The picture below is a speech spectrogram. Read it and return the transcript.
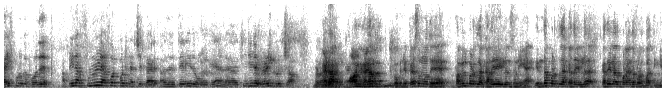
லைஃப் கொடுக்க போகுது. அப்படின்னு ஃபுல் எஃபோர்ட் போட்டு நடிச்சிருக்காரு. அது தெரியுது உங்களுக்கு. He did a very good job madam madam இப்போ கொஞ்சம் பேசும்போது தமிழ் படத்துல கதையே இல்லைன்னு சொன்னீங்க. எந்த படத்துல கதை இல்ல? கதை இல்லாத படம் எந்த படம் பாத்தீங்க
